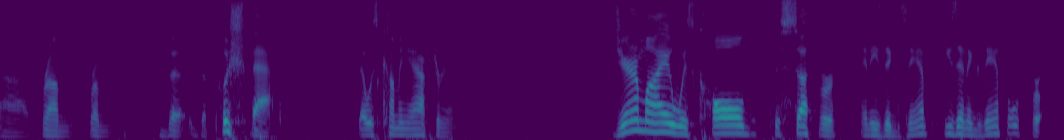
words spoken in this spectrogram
uh, from, from the, the pushback that was coming after him. Jeremiah was called to suffer, and he's, exam- he's an example for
